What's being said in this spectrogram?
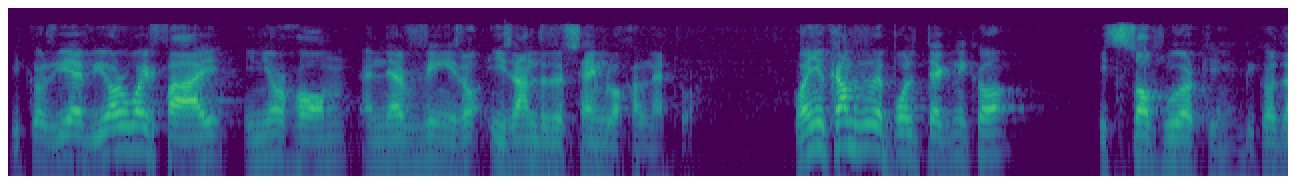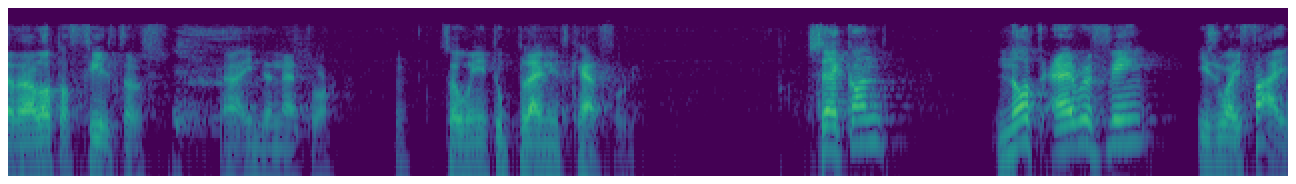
because you have your Wi-Fi in your home and everything is, is under the same local network. When you come to the Politecnico, it stops working because there are a lot of filters uh, in the network. So we need to plan it carefully. Second, not everything is Wi-Fi.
